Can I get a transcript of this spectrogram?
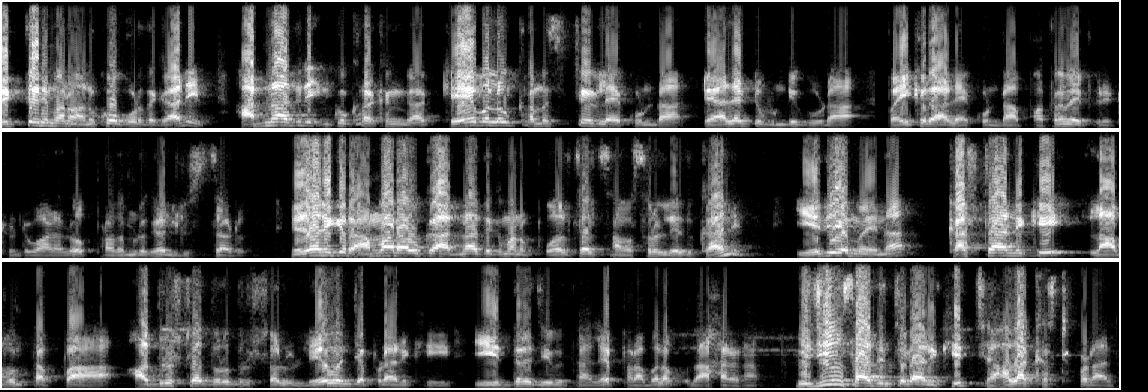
వ్యక్తిని మనం అనుకోకూడదు కానీ హర్నాథ్ని ఇంకొక రకంగా కేవలం క్రమశిక్షణ లేకుండా టాలెంట్ ఉండి కూడా పైకి రాలేకుండా పతనం అయిపోయినటువంటి వాళ్ళలో ప్రథముడుగా నిలుస్తాడు. నిజానికి రామారావుకి హర్నాథ్కి మనం పోల్చాల్సిన అవసరం లేదు కానీ ఏది ఏమైనా కష్టానికి లాభం తప్ప అదృష్ట దురదృష్టాలు లేవని చెప్పడానికి ఈ ఇద్దరి జీవితాలే ప్రబల ఉదాహరణ. విజయం సాధించడానికి చాలా కష్టపడాలి.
